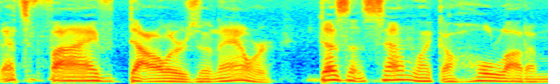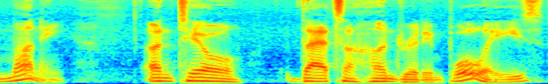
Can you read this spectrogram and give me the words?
that's five dollars an hour. Doesn't sound like a whole lot of money until that's a hundred employees.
